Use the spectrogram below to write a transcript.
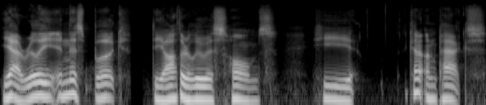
yeah, really in this book, the author Lewis Howes, he kind of unpacks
